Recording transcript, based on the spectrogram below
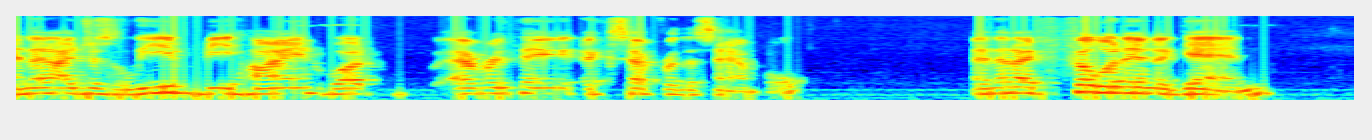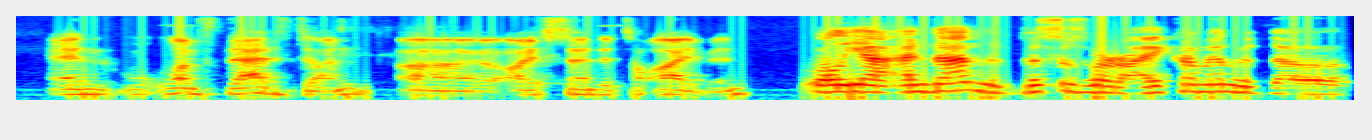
and then I just leave behind what everything except for the sample, and then I fill it in again, and once that's done, uh, I send it to Ivan. Well, yeah, and then this is where I come in with the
